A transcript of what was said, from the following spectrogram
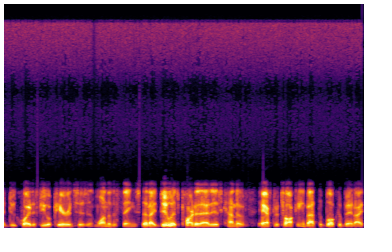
I do quite a few appearances, and one of the things that I do as part of that is kind of after talking about the book a bit, I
